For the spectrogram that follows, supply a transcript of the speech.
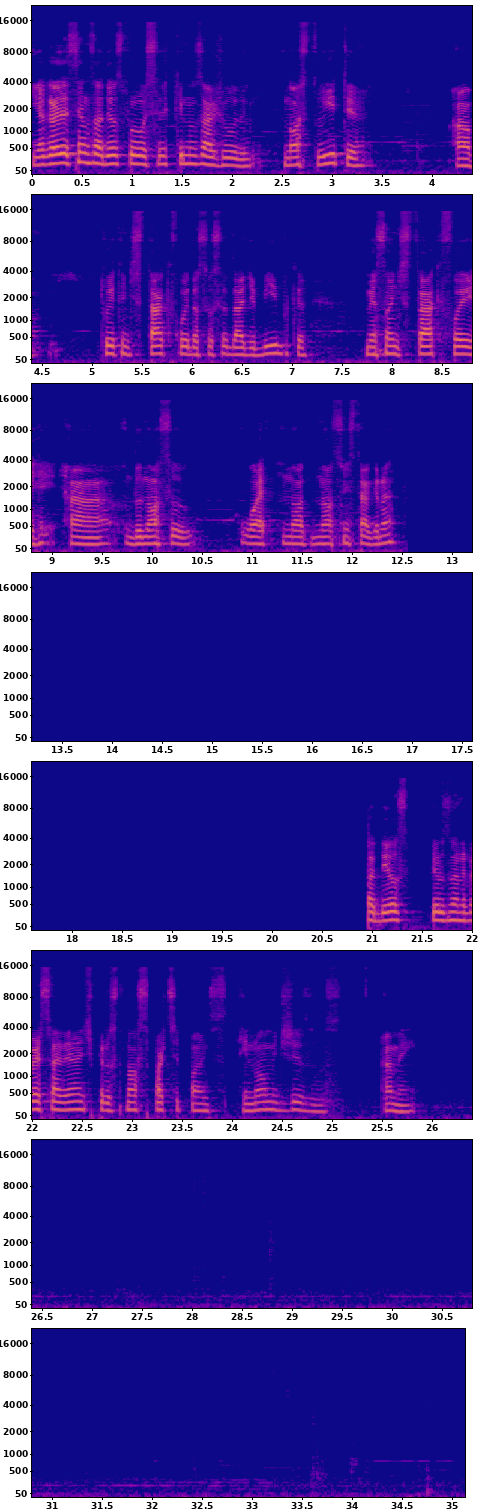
E agradecemos a Deus por você que nos ajuda. Nosso Twitter, a Twitter em destaque foi da Sociedade Bíblica menção de destaque foi a, do nosso, no, nosso Instagram. A Deus pelos aniversariantes, pelos nossos participantes. Em nome de Jesus. Amém.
